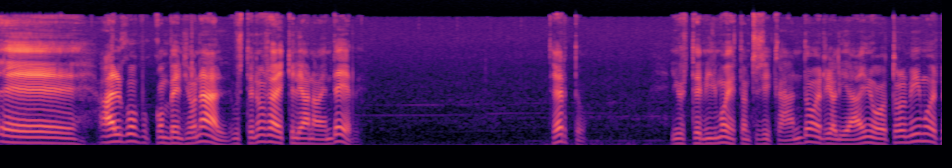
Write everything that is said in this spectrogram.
eh, algo convencional, usted no sabe qué le van a vender, ¿cierto? y usted mismo se está intoxicando, en realidad y nosotros mismos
